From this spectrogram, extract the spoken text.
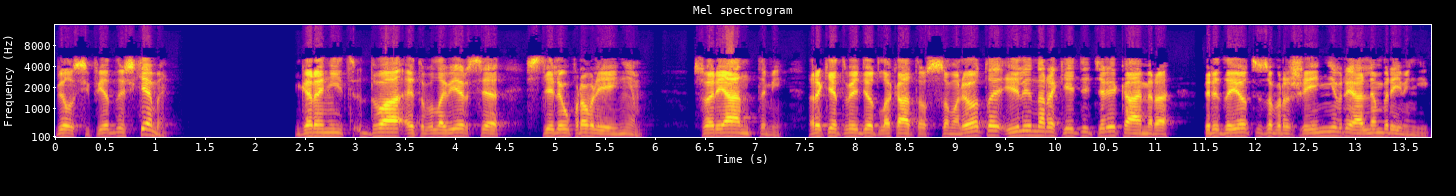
велосипедной схемы. Гранит-2 — это была версия с телеуправлением, с вариантами. Ракета ведет локатор с самолета или на ракете телекамера — передает изображение в реальном времени.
